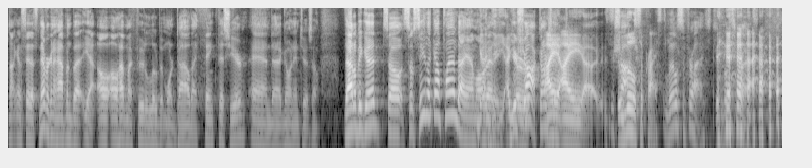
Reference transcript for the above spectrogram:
not going to say that's never going to happen, but yeah, I'll, I'll have my food a little bit more dialed, I think, this year and uh, going into it. So, that'll be good. So, so see, look how planned I am already. Yeah, You're, shocked, aren't I, you? I, uh, a little surprised. a little surprised. A little surprised.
